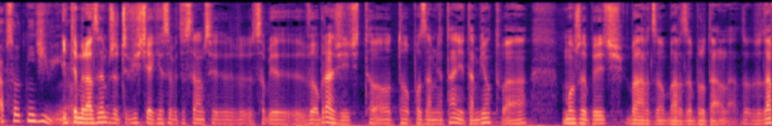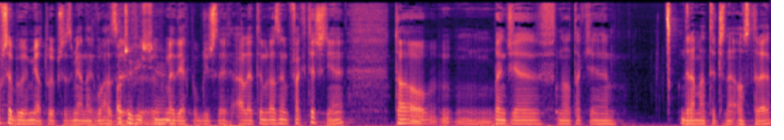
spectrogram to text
absolutnie dziwi. I no. tym razem rzeczywiście, jak ja sobie to staram sobie, sobie wyobrazić, to, to pozamiatanie, ta miotła może być bardzo, bardzo brutalna. To, zawsze były miotły przy zmianach władzy w, Oczywiście. w mediach publicznych, ale tym razem faktycznie to mm, będzie no, takie dramatyczne, ostre.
